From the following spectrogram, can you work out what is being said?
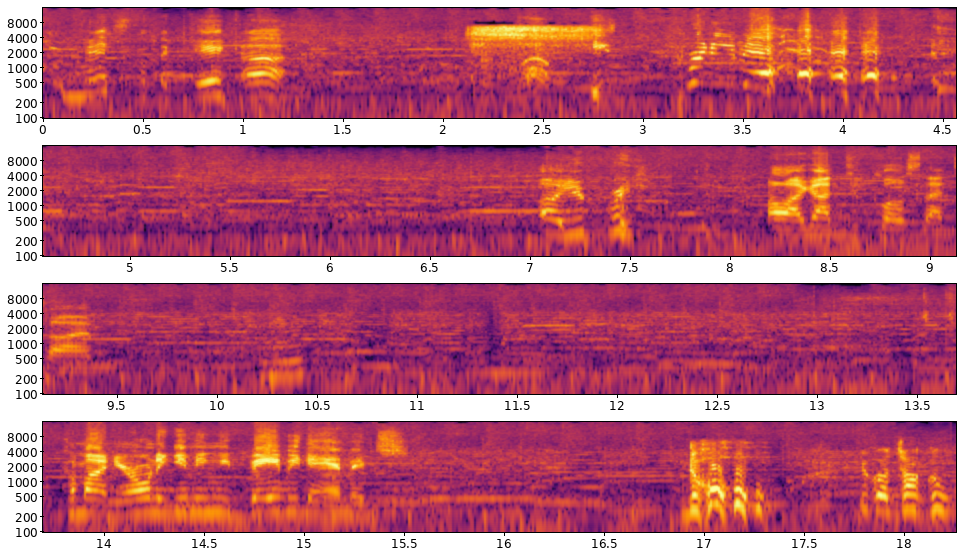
he missed the kick, huh? He's pretty bad. Oh, you're pretty. Oh, I got too close that time. Come on, you're only giving me baby damage. No! You got juggle.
